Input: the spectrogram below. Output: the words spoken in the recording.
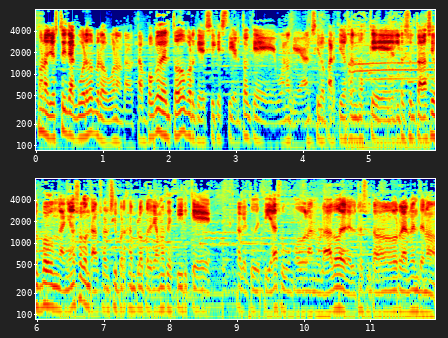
Bueno, yo estoy de acuerdo, pero bueno, tampoco del todo, porque sí que es cierto que bueno que han sido partidos en los que el resultado ha sido un poco engañoso. Contra el Swansea, por ejemplo, podríamos decir que lo que tú decías, hubo un gol anulado, el resultado realmente no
